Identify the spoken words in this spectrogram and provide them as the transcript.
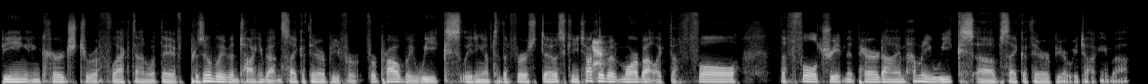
being encouraged to reflect on what they've presumably been talking about in psychotherapy for, for probably weeks leading up to the first dose. Can you talk yeah. a little bit more about like the full the full treatment paradigm? How many weeks of psychotherapy are we talking about?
